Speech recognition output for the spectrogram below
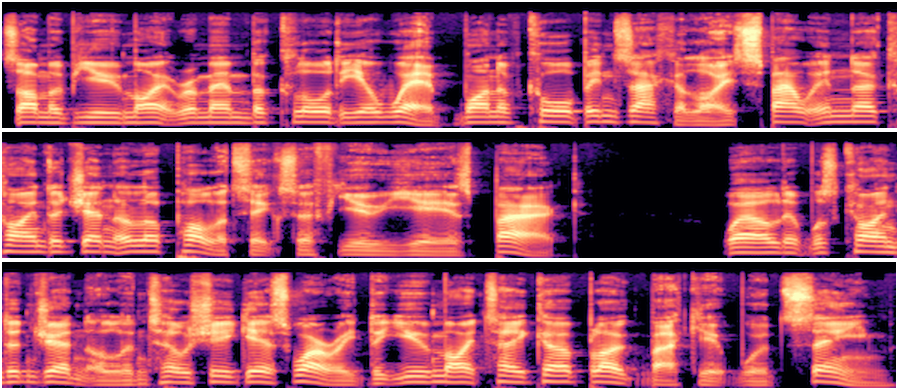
Some of you might remember Claudia Webbe, one of Corbyn's acolytes, spouting their kinda gentler politics a few years back. Well, it was kind and gentle until she gets worried that you might take her bloke back, it would seem.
